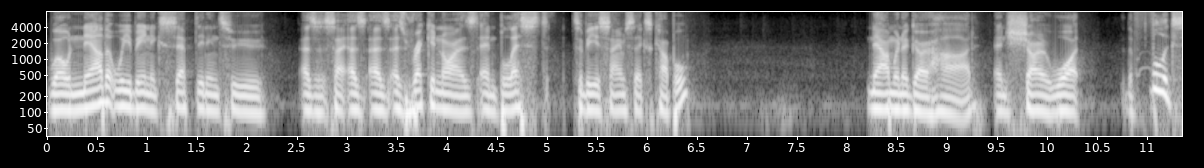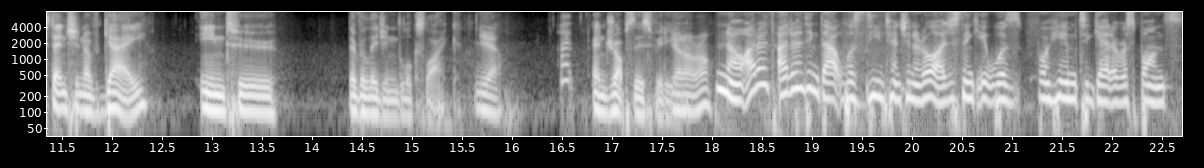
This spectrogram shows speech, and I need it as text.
Well, now that we've been accepted into as a, as as as recognized and blessed to be a same sex couple, now I'm going to go hard and show what the full extension of gay into the religion looks like, Yeah, and drops this video. you're not wrong. No, I don't. I don't think that was the intention at all. I just think it was for him to get a response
